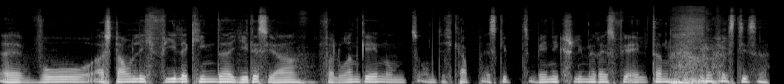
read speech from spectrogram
äh, wo erstaunlich viele Kinder jedes Jahr verloren gehen und, und ich glaube, es gibt wenig Schlimmeres für Eltern als dieser,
